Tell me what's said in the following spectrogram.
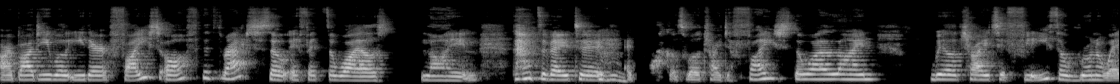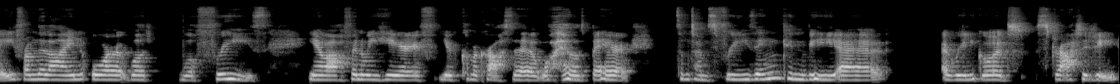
our body will either fight off the threat. So if it's a wild lion that's about to mm-hmm. attack us. We'll try to fight the wild lion. We'll try to flee, so run away from the lion, or we'll we'll freeze. You know, often we hear if you come across a wild bear, sometimes freezing can be a, a really good strategy.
